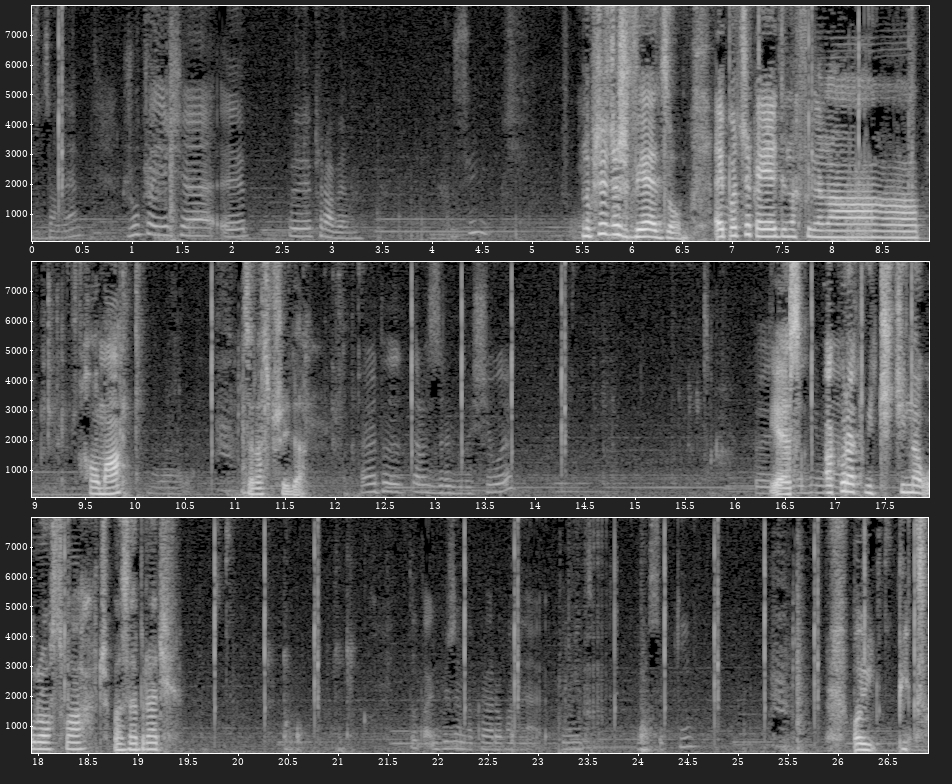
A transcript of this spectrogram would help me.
rzucane. Rzuca je się y, y, prawym. No przecież wiedzą. Ej, poczekaj, ja idę na chwilę na Homa. Zaraz przyjdę. Ale to teraz zrobimy siły. Y, Jest. zrobimy- Akurat mi trzcina urosła. Trzeba zebrać. To tak, bierzemy klarowane miksturki, Oj, piksa.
